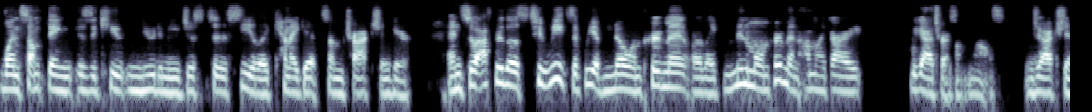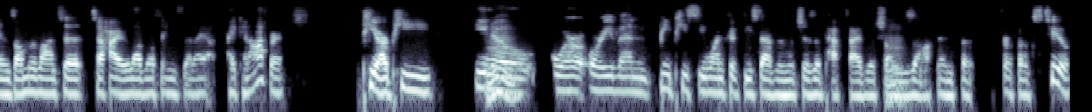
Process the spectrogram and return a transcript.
when something is acute and new to me just to see like, can I get some traction here? And so after those two weeks, if we have no improvement or like minimal improvement, I'm like, all right, we got to try something else. Injections. I'll move on to, to higher level things that I, I can offer. PRP, you mm. know, or, or even BPC 157, which is a peptide, which mm. I'll use often for, for folks too.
